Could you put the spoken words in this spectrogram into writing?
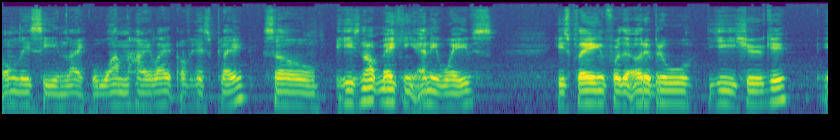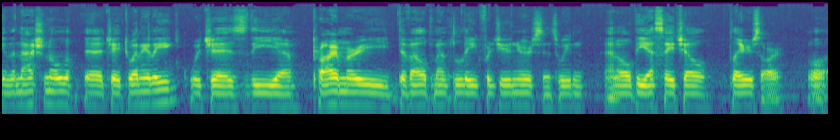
only seen like one highlight of his play. So he's not making any waves. He's playing for the Örebro J20 in the National uh, J20 League, which is the uh, primary developmental league for juniors in Sweden, and all the SHL players are well,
